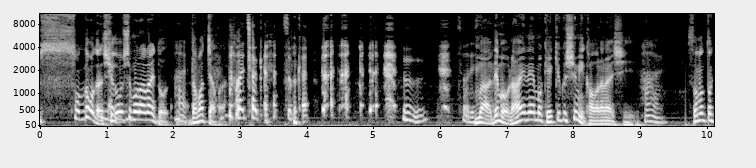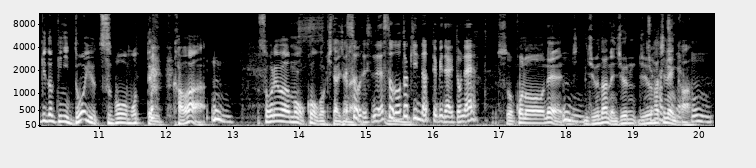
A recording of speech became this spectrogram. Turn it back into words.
そんなことない。主導してもらわないとはい。黙っちゃうから、黙っちゃうから。そうかう んそうです、まあでも来年も結局趣味変わらないしはい。その時々にどういうツボを持ってるかは、うん。それはもう交互期待じゃない。そうですね。その時になってみないとね、そうこのね、十何年10 18年か。うん、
